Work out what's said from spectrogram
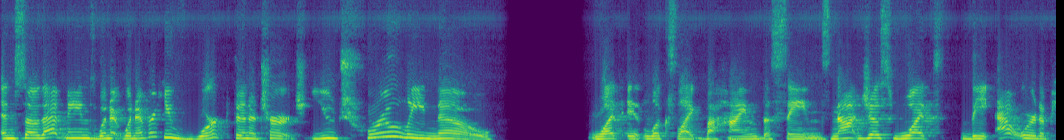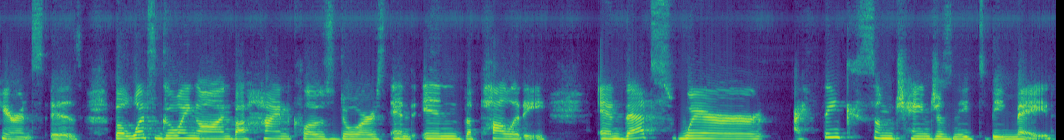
And so that means when it, whenever you've worked in a church, you truly know what it looks like behind the scenes, not just what the outward appearance is, but what's going on behind closed doors and in the polity. And that's where I think some changes need to be made.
